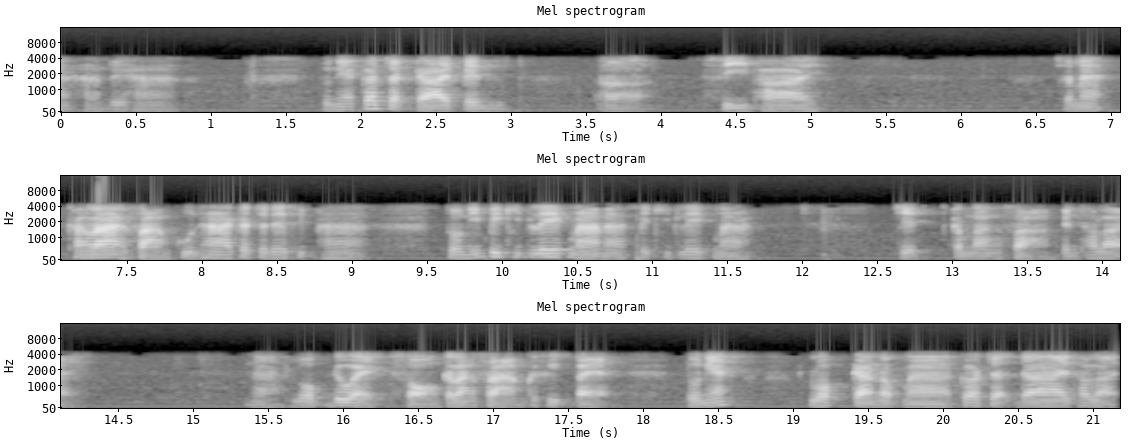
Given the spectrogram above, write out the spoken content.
นะ หารด้วยห้าตัวนี้ก็จะกลายเป็นสี่พาย ช่ไหมข้างล่างสามคูณห้าก็จะได้สิบห้าตัวนี้ไปคิดเลขมานะ ไปคิดเลขมาเจ็ดกำลังสามเป็นเท่าไหร่นะลบด้วยสองกำลังสามก็คือแปดตัวเนี้ย ลบกันออกมาก็จะได้เท่าไหร่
